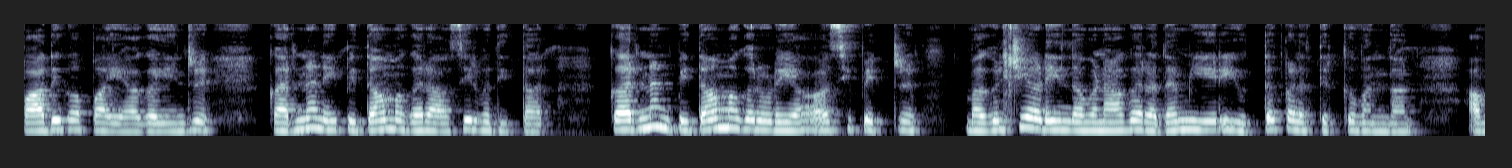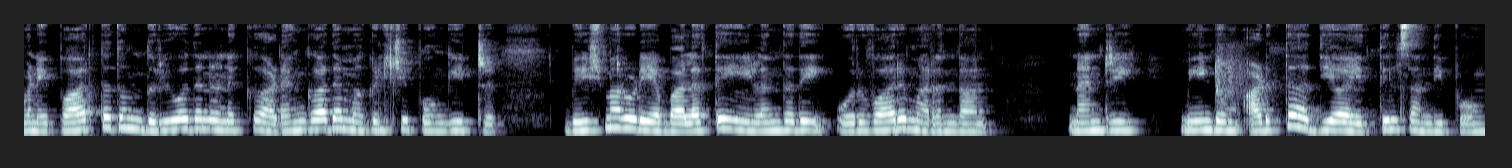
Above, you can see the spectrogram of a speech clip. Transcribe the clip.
பாதுகாப்பாயாக என்று கர்ணனை பிதாமகர் ஆசிர்வதித்தார் கர்ணன் பிதாமகருடைய ஆசி பெற்று மகிழ்ச்சி அடைந்தவனாக ரதம் ஏறி யுத்த களத்திற்கு வந்தான். அவனை பார்த்ததும் துரியோதனனுக்கு அடங்காத மகிழ்ச்சி பொங்கிற்று. பீஷ்மருடைய பலத்தை இழந்ததை ஒருவாறு மறந்தான். நன்றி. மீண்டும் அடுத்த அத்தியாயத்தில் சந்திப்போம்.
